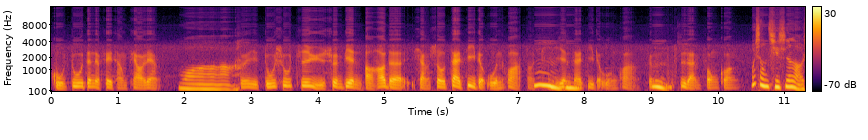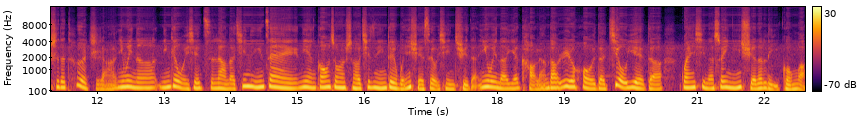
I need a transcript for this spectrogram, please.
古都真的非常漂亮，哇！所以读书之余，顺便好好的享受在地的文化，体验在地的文化跟自然风光。我想，其实老师的特质啊，因为呢，您给我一些资料的。其实您在念高中的时候，其实您对文学是有兴趣的，因为呢，也考量到日后的就业的关系呢，所以您学的理工哦。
